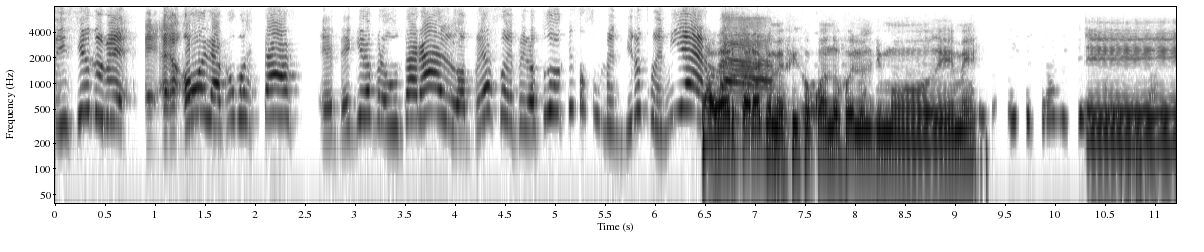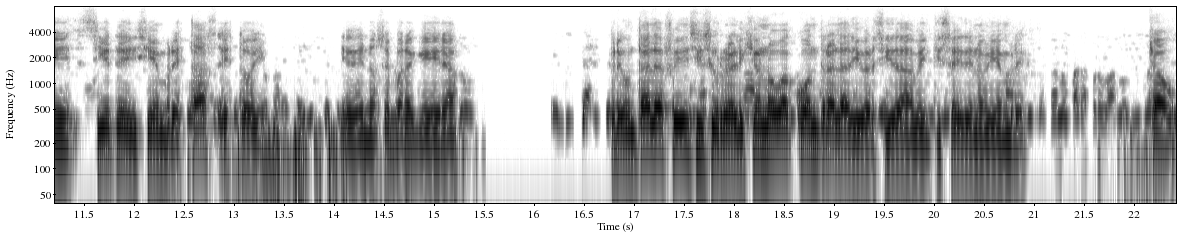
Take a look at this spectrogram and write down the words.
diciéndome, eh, eh, hola, ¿cómo estás? Eh, te quiero preguntar algo, pedazo de pelotudo, ¿qué sos un mentiroso de mierda? A ver, para que me fijo cuándo fue el último DM. Eh, 7 de diciembre, ¿estás? Estoy. Eh, no sé para qué era. Preguntale a Fede si su religión no va contra la diversidad, 26 de noviembre. Chao.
